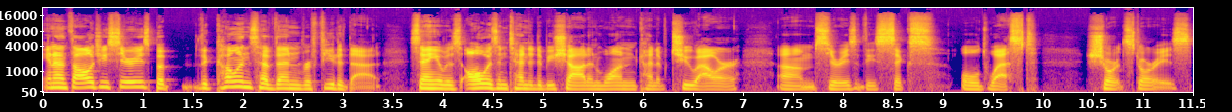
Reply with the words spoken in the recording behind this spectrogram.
an anthology series, but the Coens have then refuted that, saying it was always intended to be shot in one kind of two-hour um, series of these six Old West short stories.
